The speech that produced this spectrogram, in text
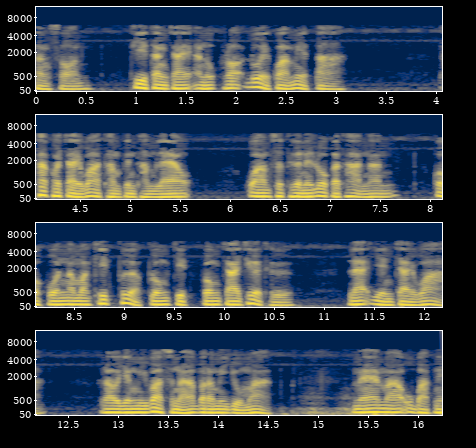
สั่งสอน ที่ตั้งใจอนุเคราะห์ด้วยความเมตตา ถ้าเข้าใจว่าทำเป็นธรรมแล้ว ความสะเทือนในโลกธาตุนั้น ก็ควรนำมาคิดเพื่อปรงจิตปรงใจเชื่อถือ และเย็นใจว่า เรายังมีวาสนาบารมีอยู่มาก แม้มาอุบัติใน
